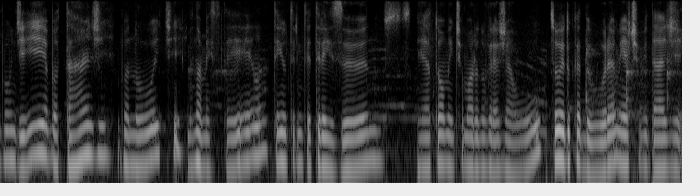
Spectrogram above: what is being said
bom dia, boa tarde, boa noite. Meu nome é Estela, tenho 33 anos. E atualmente eu moro no Grajaú. Sou educadora, minha atividade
